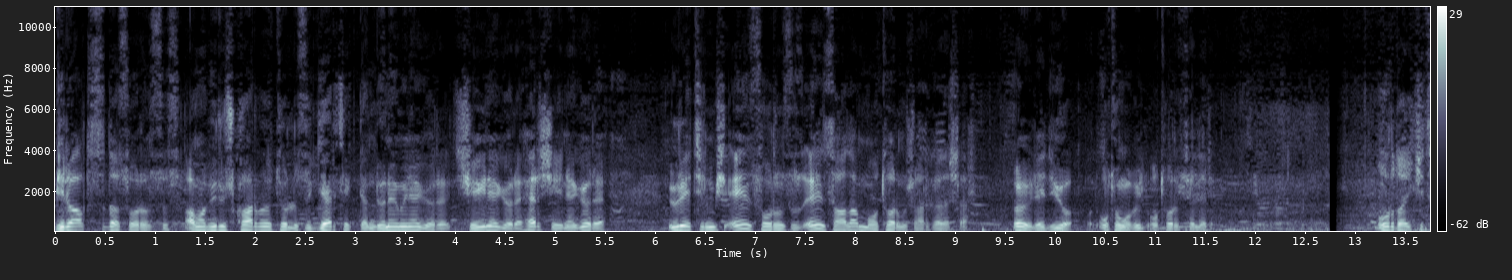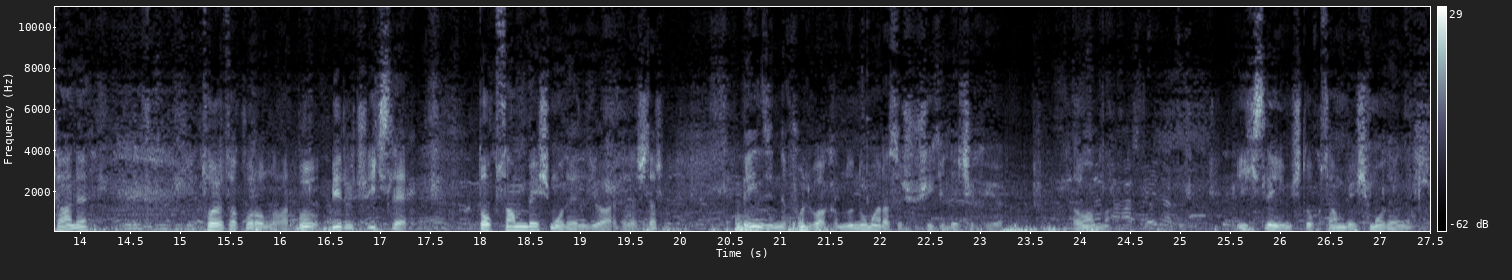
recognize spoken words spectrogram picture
1.6'sı da sorunsuz ama 1.3 karbüratörlüsü gerçekten dönemine göre, şeyine göre, her şeyine göre üretilmiş en sorunsuz, en sağlam motormuş arkadaşlar. Öyle diyor otomobil otoriteleri. Burada iki tane Toyota Corolla var. Bu 1.3 XL. 95 model diyor arkadaşlar. Benzinli full bakımlı numarası şu şekilde çıkıyor. Tamam mı? XL'ymiş 95 modelmiş.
